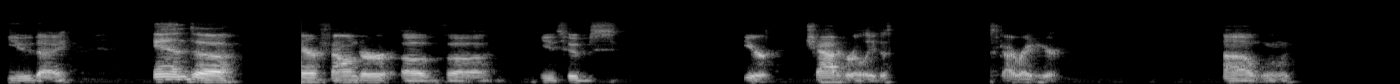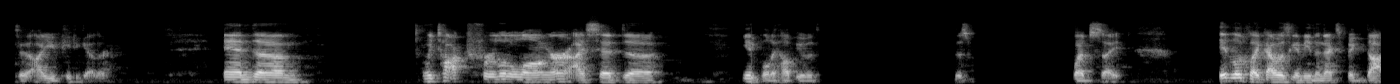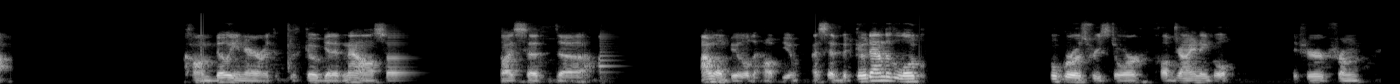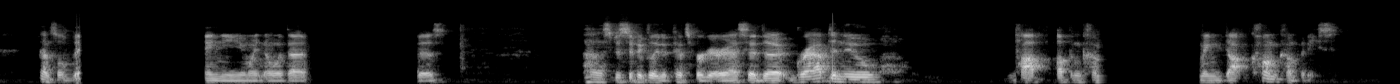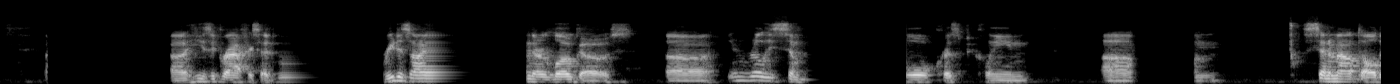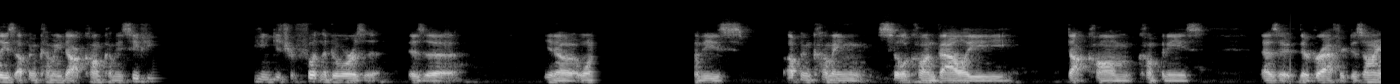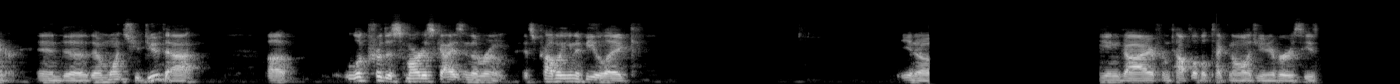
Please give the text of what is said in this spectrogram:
you, they. And uh, they're founder of uh, YouTube's ear, Chad Hurley, this, this guy right here. Uh, we went to IUP together. And um, we talked for a little longer. I said, uh, you people to help you with this website. It looked like I was going to be the next big dot com billionaire with, with Go Get It Now. So I said, uh, I won't be able to help you. I said, but go down to the local grocery store called Giant Eagle. If you're from Pennsylvania, you might know what that is. Uh, specifically the Pittsburgh area. I said, uh, a new top up and coming dot com companies. Uh, he's a graphic said redesign their logos. Uh, really simple crisp, clean. Um, send them out to all these up and coming dot .com companies. See if you, you can get your foot in the door as a as a you know one of these up and coming Silicon Valley dot .com companies as a, their graphic designer. And uh, then once you do that, uh, look for the smartest guys in the room. It's probably going to be like, you know, guy from top level technology universities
